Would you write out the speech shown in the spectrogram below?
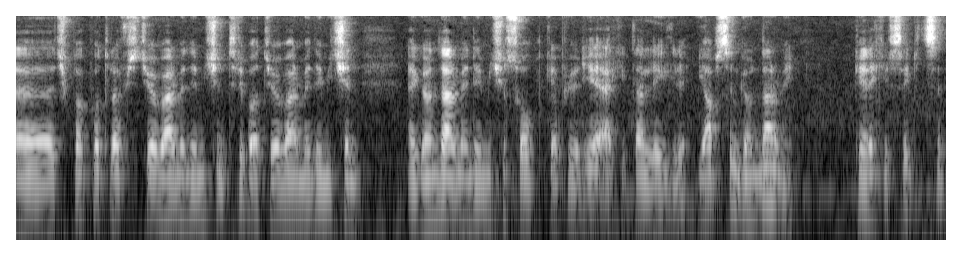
e, çıplak fotoğraf istiyor vermediğim için trip atıyor vermediğim için e, göndermediğim için soğukluk yapıyor diye erkeklerle ilgili. Yapsın göndermeyin. Gerekirse gitsin.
